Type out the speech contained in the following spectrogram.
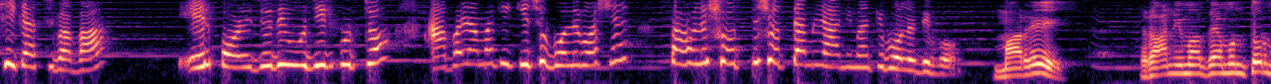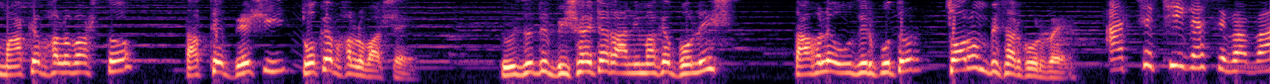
ঠিক আছে বাবা। এরপরে যদি উজির পুত্র আবার আমাকে কিছু বলে বসে তাহলে সত্যি সত্যি আমি রানী রানীমাকে বলে দেব। মারে রানীমা যেমন তোর মাকে ভালোবাসতো তার থেকে বেশি তোকে ভালোবাসে। তুই যদি বিষয়টা রানীমাকে বলিস, তাহলে উজির পুত্র চরম বিচার করবে। আচ্ছা ঠিক আছে বাবা।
